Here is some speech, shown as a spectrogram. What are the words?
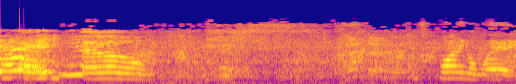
Daniel. I'm spawning away.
